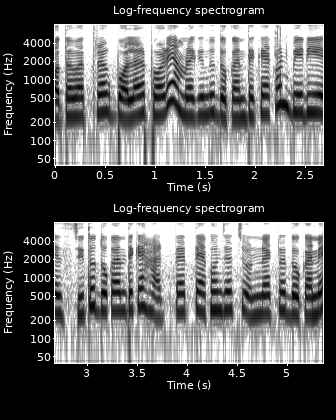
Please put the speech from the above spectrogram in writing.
কথাবার্তা বলার পরে আমরা কিন্তু দোকান থেকে এখন বেরিয়ে এসেছি। তো দোকান থেকে হাঁটতে হাঁটতে এখন যাচ্ছি অন্য একটা দোকানে।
